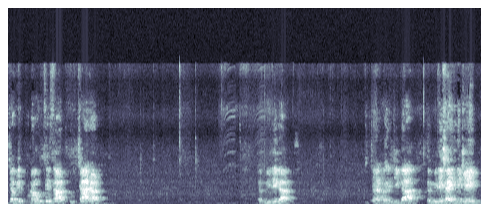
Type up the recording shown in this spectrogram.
जब एक प्रोनाउंसिएशन उच्चारण मिलेगा उच्चारण अंग्रेज़ी का जब मिलेगा हिंदी में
